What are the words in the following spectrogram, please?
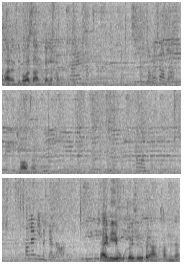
อบอ่านหนังสือประวัติศาสตร์เหมือนกันเหรอครับ ใช่ค่ะเราก็ชอบเหรอชอบครับ อ้าวชอบเล่มนี้เหมือนกันเหรอ ใช่พี่ผมเคยซื้อไปอ่านครั้งหนึงอะ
